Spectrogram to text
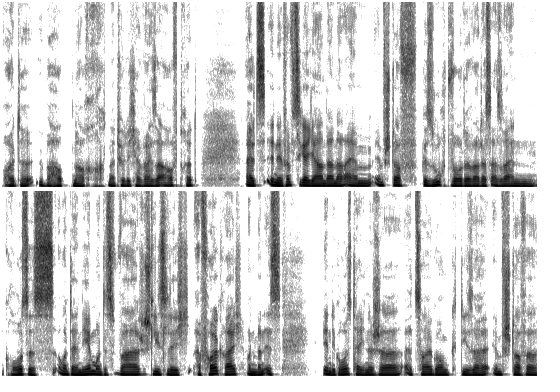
heute überhaupt noch natürlicherweise auf auftritt. Als in den 50er Jahren da nach einem Impfstoff gesucht wurde, war das also ein großes Unternehmen und es war schließlich erfolgreich und man ist in die großtechnische Erzeugung dieser Impfstoffe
